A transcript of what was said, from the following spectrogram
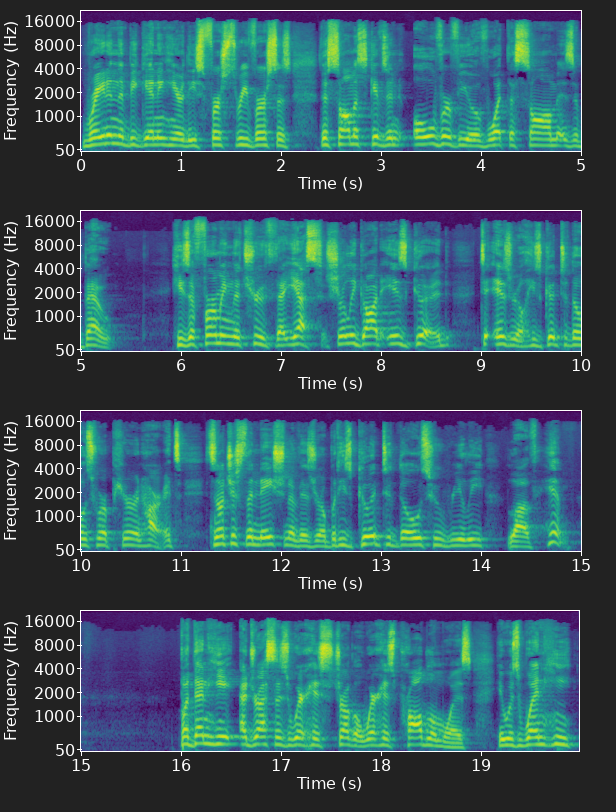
Right in the beginning here, these first three verses, the psalmist gives an overview of what the psalm is about. He's affirming the truth that yes, surely God is good to Israel. He's good to those who are pure in heart. It's, it's not just the nation of Israel, but he's good to those who really love him. But then he addresses where his struggle, where his problem was. It was when he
